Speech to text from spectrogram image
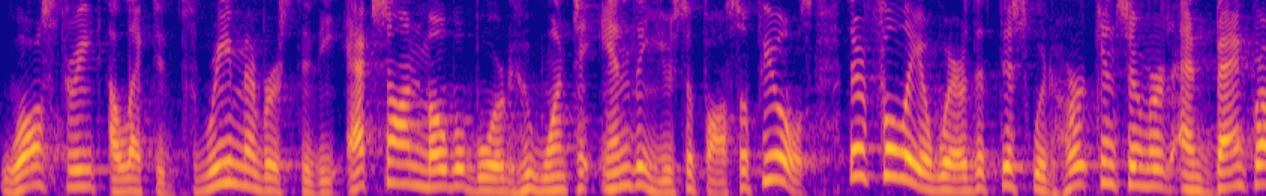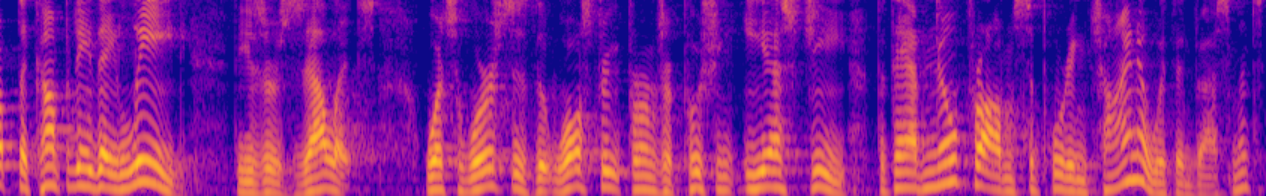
Wall Street elected three members to the ExxonMobil board who want to end the use of fossil fuels. They're fully aware that this would hurt consumers and bankrupt the company they lead. These are zealots. What's worse is that Wall Street firms are pushing ESG, but they have no problem supporting China with investments.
